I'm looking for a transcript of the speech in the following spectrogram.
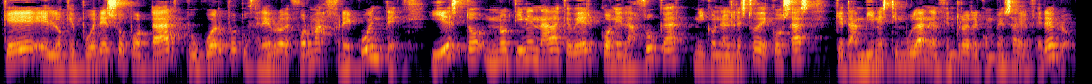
que lo que puede soportar tu cuerpo, tu cerebro de forma frecuente. Y esto no tiene nada que ver con el azúcar ni con el resto de que también estimulan el centro de recompensa del cerebro.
